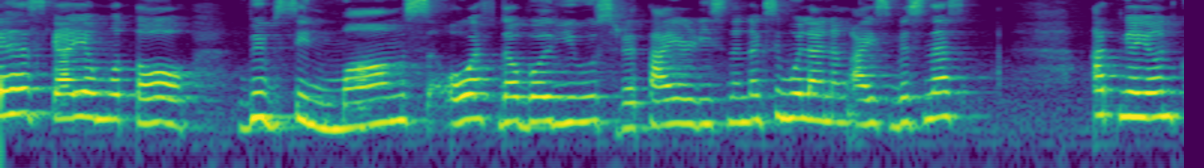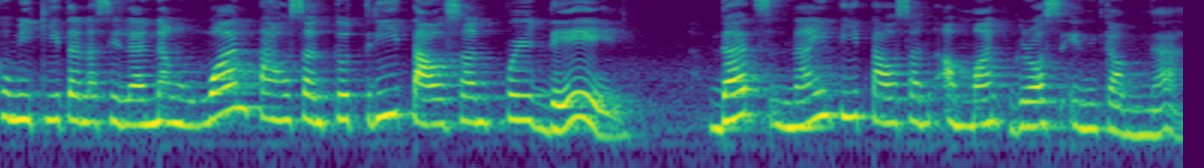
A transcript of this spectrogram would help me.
Yes, kaya mo to. We've seen moms, OFWs, retirees na nagsimula ng ice business at ngayon, kumikita na sila ng 1,000 to 3,000 per day. That's 90,000 a month gross income na.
